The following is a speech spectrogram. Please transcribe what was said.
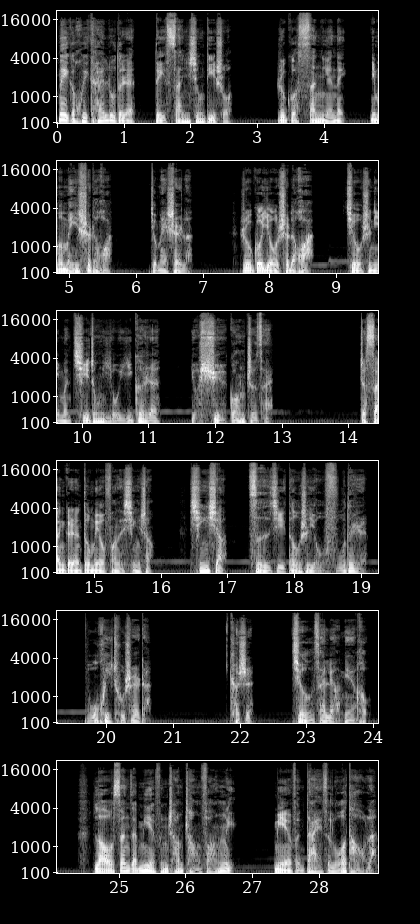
那个会开路的人对三兄弟说：“如果三年内你们没事的话，就没事了；如果有事的话，就是你们其中有一个人有血光之灾。”这三个人都没有放在心上，心想。自己都是有福的人，不会出事的。可是，就在两年后，老三在面粉厂厂房里，面粉袋子摞倒了，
